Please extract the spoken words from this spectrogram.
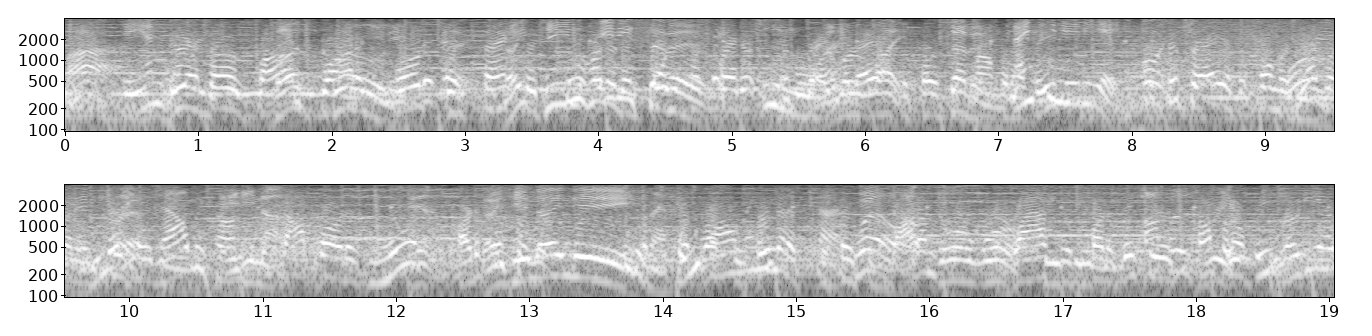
Five. Dan UFO's Bud bomb Crone, exploded and sank the 1987. 240 foot freighter Seymour. Citrus Miller Lite, the coast of seven. 1988. Citrus Bay is a former drug running ship now become 89. South Florida's newest artificial 1990. 11. Just less than three Ballman. minutes to sink to the Twelve. bottom. Outdoor World. Blast is part of this year's Papa's Beach Rodeo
